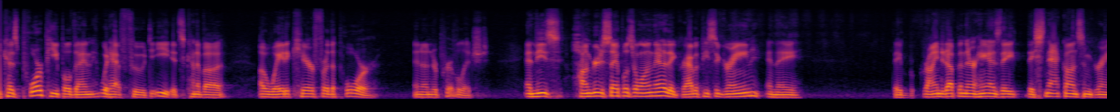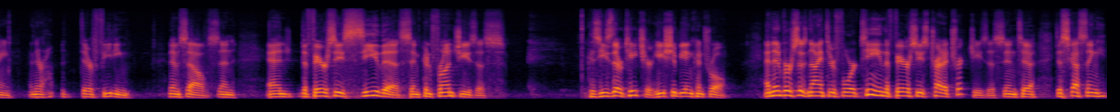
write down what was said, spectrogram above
because poor people then would have food to eat. It's kind of a, a way to care for the poor and underprivileged. And these hungry disciples are along there. They grab a piece of grain and they, they grind it up in their hands. They, they snack on some grain and they're, they're feeding themselves. And, and the Pharisees see this and confront Jesus because he's their teacher. He should be in control. And then verses 9 through 14, the Pharisees try to trick Jesus into discussing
